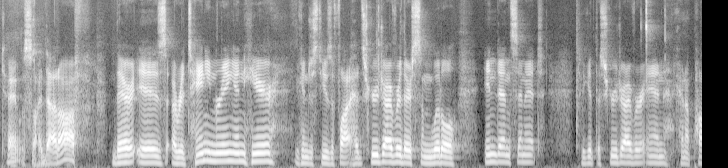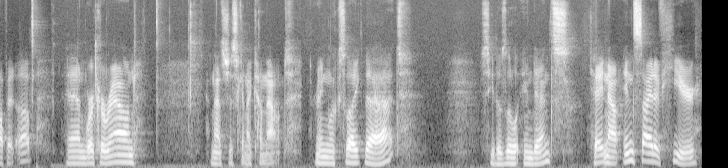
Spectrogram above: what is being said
Okay, we'll slide that off. There is a retaining ring in here you can just use a flathead screwdriver. There's some little indents in it to get the screwdriver in, kind of pop it up and work around. And that's just gonna come out. ring looks like that. See those little indents? Okay, now inside of here,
